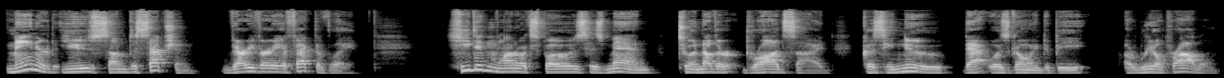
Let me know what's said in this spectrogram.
Maynard used some deception very, very effectively. He didn't want to expose his men to another broadside because he knew that was going to be a real problem.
